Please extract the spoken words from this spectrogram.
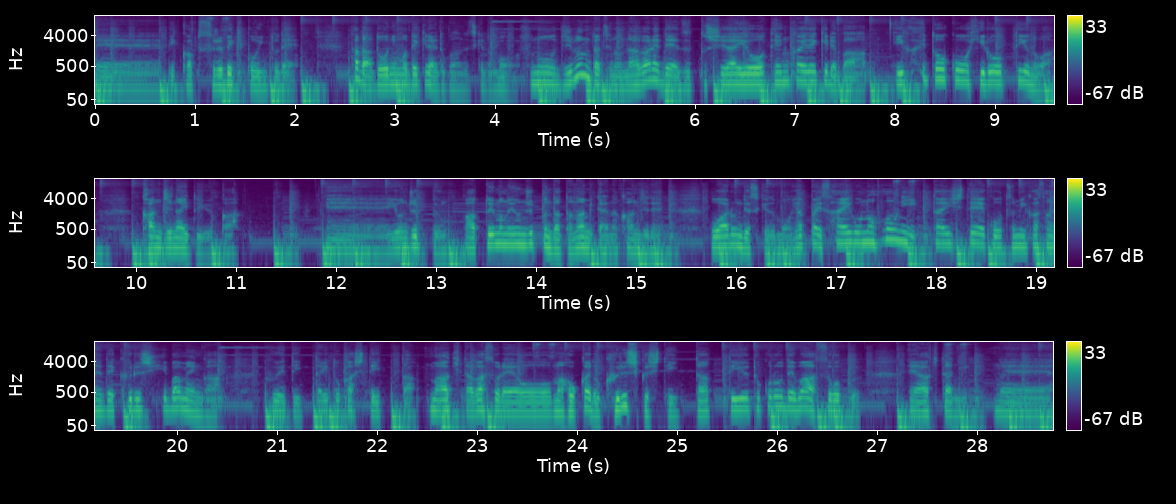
えー、ピックアップするべきポイントで、ただどうにもできないところなんですけども、その自分たちの流れでずっと試合を展開できれば、意外とこう疲労っていうのは感じないというか、えー、40分、あっという間の40分だったなみたいな感じで終わるんですけども、やっぱり最後の方に対してこう積み重ねで苦しい場面が増えていったりとかしていった、まあ、秋田がそれを、まあ、北海道苦しくしていったっていうところでは、すごく、えー、秋田に、え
